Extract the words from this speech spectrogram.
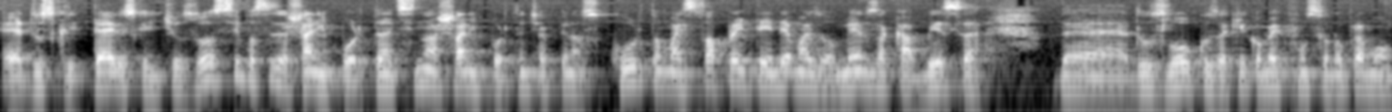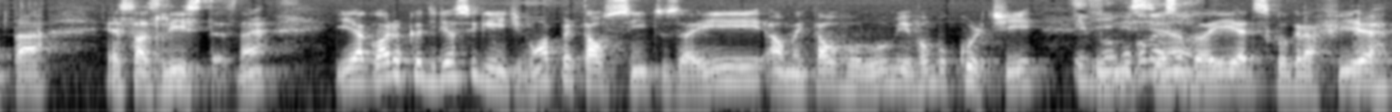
é, dos critérios que a gente usou. Se vocês acharem importante, se não acharem importante, apenas curtam, mas só para entender mais ou menos a cabeça é, dos loucos aqui, como é que funcionou para montar essas listas, né? E agora o que eu diria é o seguinte: vamos apertar os cintos aí, aumentar o volume e vamos curtir, e vamos iniciando começar. aí a discografia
